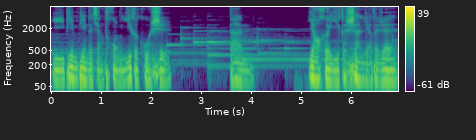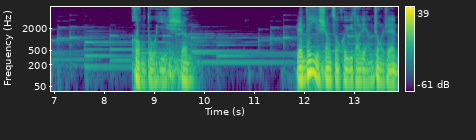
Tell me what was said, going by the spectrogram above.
一遍遍的讲同一个故事。但要和一个善良的人共度一生。人的一生总会遇到两种人，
